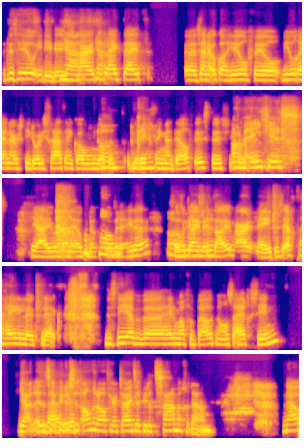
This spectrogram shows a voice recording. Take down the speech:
Het is heel idyllisch. Ja, maar tegelijkertijd uh, zijn er ook wel heel veel wielrenners die door die straat heen komen, omdat oh, het de okay. richting naar Delft is. Dus Arme eentjes. Ja, je wordt bijna elke dag Oh. overreden. Dat is Oh, een klein jeetje. detail, maar nee, het is echt een hele leuke plek. Dus die hebben we helemaal verbouwd naar onze eigen zin. Ja, en dat heb je dus in anderhalf jaar tijd heb je dat samen gedaan. Nou,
